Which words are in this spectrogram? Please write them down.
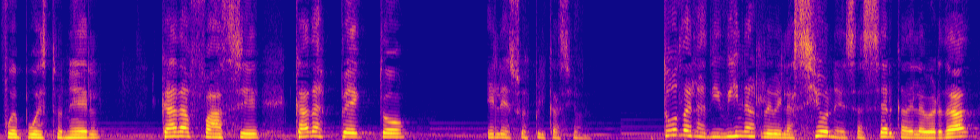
fue puesto en Él. Cada fase, cada aspecto, Él es su explicación. Todas las divinas revelaciones acerca de la verdad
